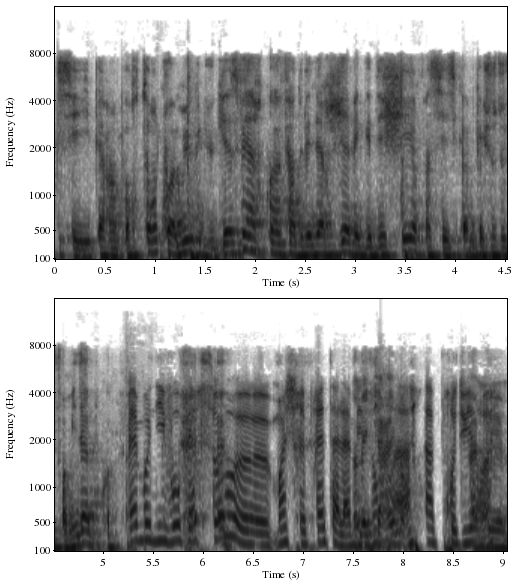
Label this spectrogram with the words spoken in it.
c'est hyper important. Quoi mieux que du gaz vert, quoi, faire de l'énergie avec des déchets, enfin c'est quand même quelque chose de formidable, quoi. Même au niveau perso, euh, moi, je serais prête à la Non, mais maison à, à produire, Ah, mais- euh,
